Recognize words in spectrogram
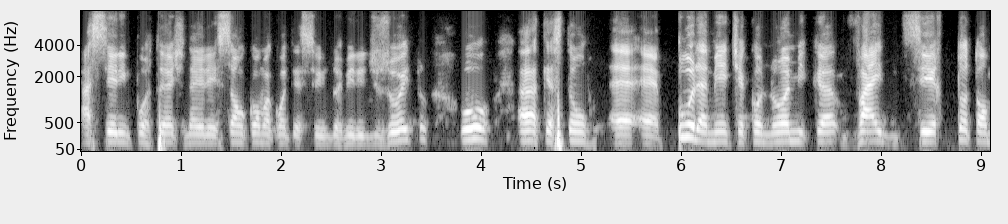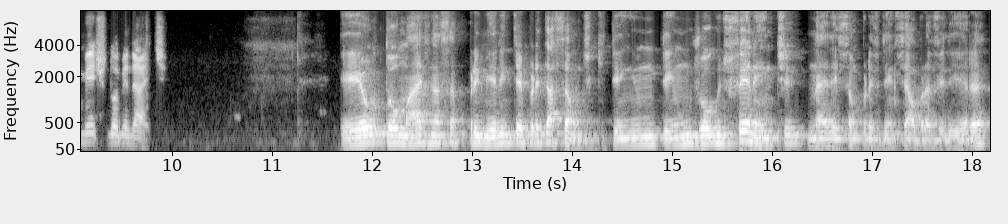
a ser importantes na eleição, como aconteceu em 2018, ou a questão é, é, puramente econômica vai ser totalmente dominante? Eu estou mais nessa primeira interpretação, de que tem um, tem um jogo diferente na eleição presidencial brasileira,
